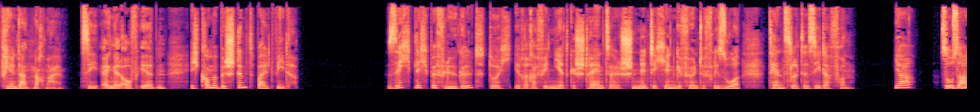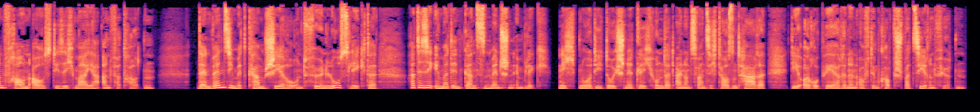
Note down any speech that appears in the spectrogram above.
vielen Dank nochmal, Sie Engel auf Erden. Ich komme bestimmt bald wieder. Sichtlich beflügelt durch ihre raffiniert gesträhnte, schnittig hingeföhnte Frisur, tänzelte sie davon. Ja, so sahen Frauen aus, die sich Maya anvertrauten. Denn wenn sie mit Kamm, Schere und Föhn loslegte, hatte sie immer den ganzen Menschen im Blick, nicht nur die durchschnittlich 121.000 Haare, die Europäerinnen auf dem Kopf spazieren führten.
